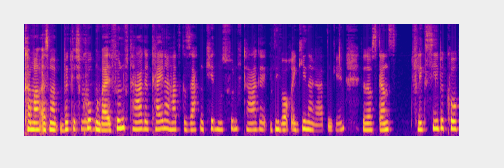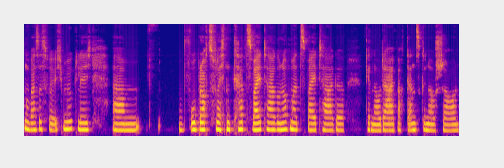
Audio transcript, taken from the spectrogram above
kann man auch erstmal wirklich mhm. gucken, weil fünf Tage, keiner hat gesagt, ein Kind muss fünf Tage die Woche in den Kindergarten gehen. Du darfst ganz flexibel gucken, was ist für euch möglich, ähm, wo braucht es vielleicht einen Cut, zwei Tage, nochmal zwei Tage. Genau, da einfach ganz genau schauen,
